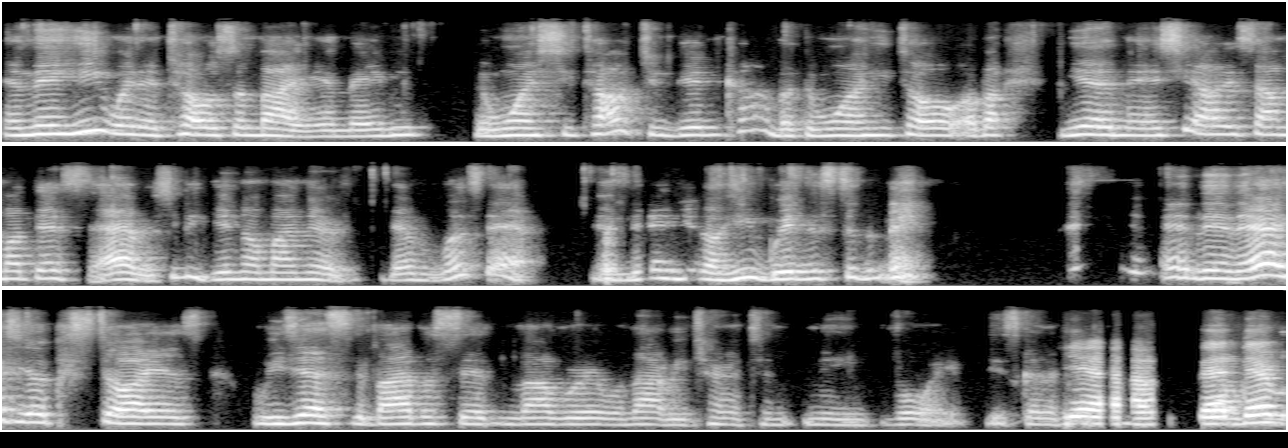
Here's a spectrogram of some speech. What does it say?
and then he went and told somebody, and maybe the one she talked to didn't come, but the one he told about, yeah, man, she always talking about that savage. She be getting on my nerves. What's that? And then, you know, he witnessed to the man. and then there's your story is we just the Bible says my word will not return to me void. It's gonna yeah. That that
